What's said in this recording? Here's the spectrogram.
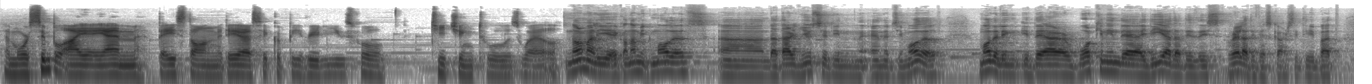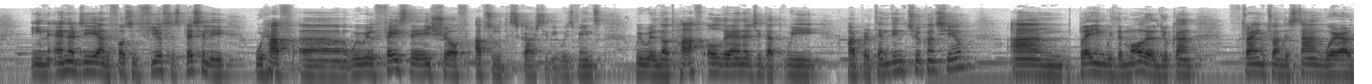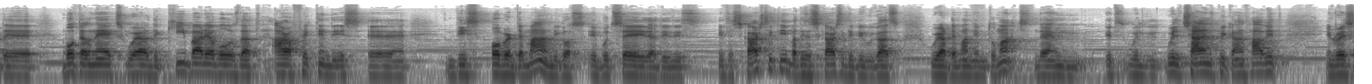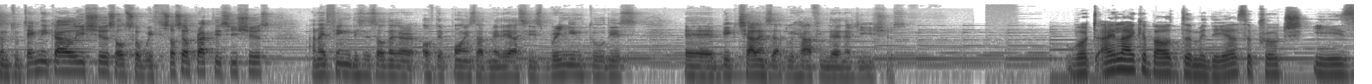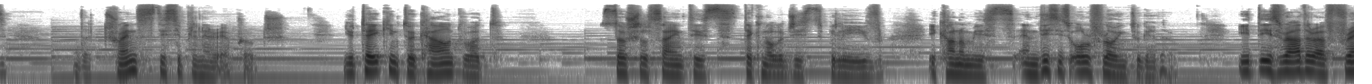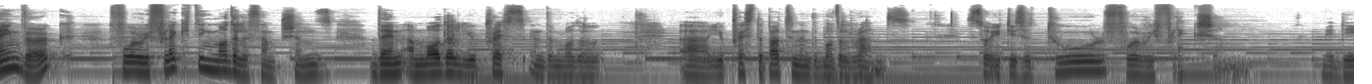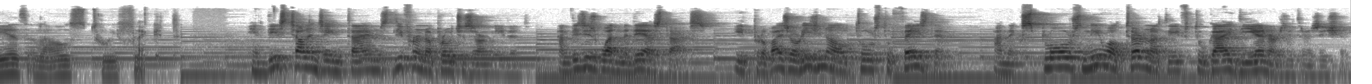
a, more simple IAM based on Medeas, it could be really useful teaching tool as well. Normally, economic models uh, that are used in energy model modeling, they are working in the idea that it is relative scarcity, but in energy and fossil fuels especially, we have uh, we will face the issue of absolute scarcity, which means we will not have all the energy that we are pretending to consume. And playing with the model, you can trying to understand where are the bottlenecks, where are the key variables that are affecting this uh, this over demand because it would say that it is it's a scarcity, but it's a scarcity because we are demanding too much. Then it will will challenge we can have it in relation to technical issues, also with social practice issues, and I think this is other of the points that Medeas is bringing to this uh, big challenge that we have in the energy issues. What I like about the Medeas approach is the transdisciplinary approach. You take into account what social scientists, technologists believe, economists, and this is all flowing together. It is rather a framework for reflecting model assumptions than a model you press and the model, uh, you press the button and the model runs. So it is a tool for reflection. Medeas allows to reflect. In these challenging times, different approaches are needed, And this is what Medeas does. It provides original tools to face them and explores new alternatives to guide the energy transition.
